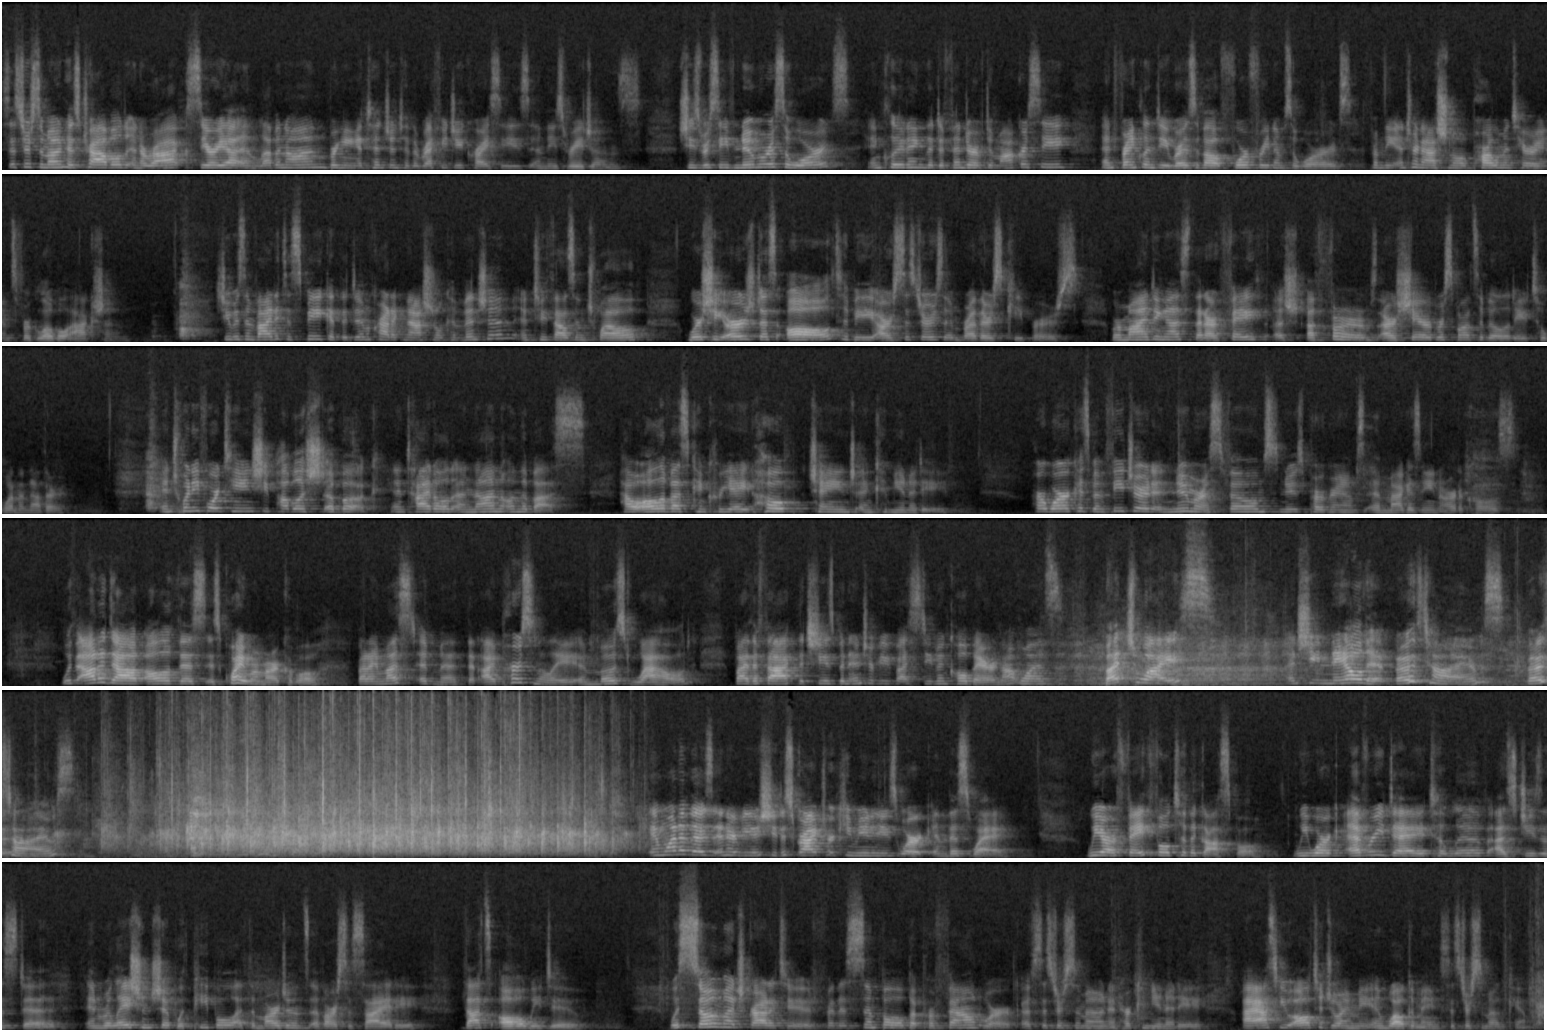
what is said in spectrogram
Sister Simone has traveled in Iraq, Syria, and Lebanon, bringing attention to the refugee crises in these regions. She's received numerous awards, including the Defender of Democracy and Franklin D. Roosevelt Four Freedoms Awards from the International Parliamentarians for Global Action. She was invited to speak at the Democratic National Convention in 2012, where she urged us all to be our sisters and brothers keepers reminding us that our faith affirms our shared responsibility to one another. In 2014, she published a book entitled A Nun on the Bus How All of Us Can Create Hope, Change, and Community. Her work has been featured in numerous films, news programs, and magazine articles. Without a doubt, all of this is quite remarkable, but I must admit that I personally am most wowed by the fact that she has been interviewed by Stephen Colbert not once, but twice. And she nailed it both times, both times. In one of those interviews, she described her community's work in this way We are faithful to the gospel. We work every day to live as Jesus did, in relationship with people at the margins of our society. That's all we do. With so much gratitude for this simple but profound work of Sister Simone and her community, I ask you all to join me in welcoming Sister Simone Campbell.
